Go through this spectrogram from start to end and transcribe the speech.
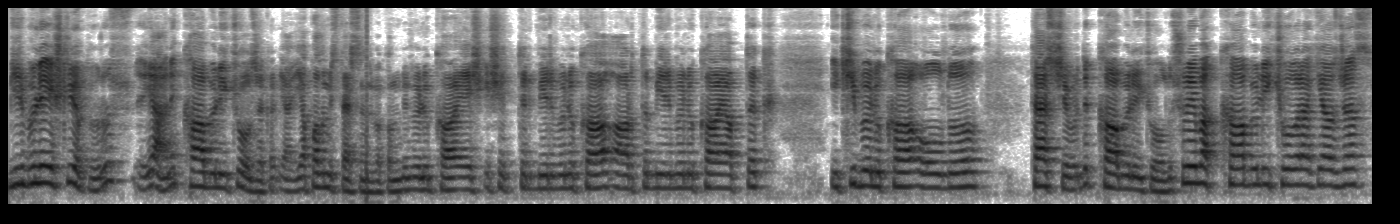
1 bölü eşli yapıyoruz. E, Yani K bölü 2 olacak. Yani yapalım isterseniz bakalım. 1 bölü K eş eşittir. 1 bölü K artı 1 bölü K yaptık. 2 bölü K oldu. Ters çevirdik. K bölü 2 oldu. Şuraya bak K bölü 2 olarak yazacağız.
